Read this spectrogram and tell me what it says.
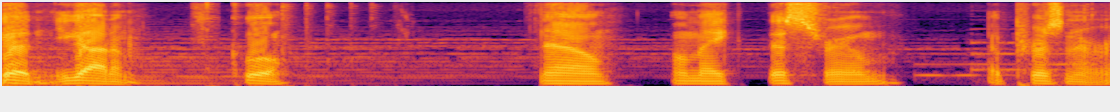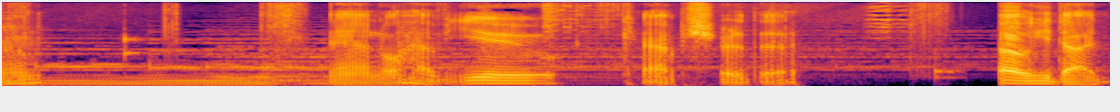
Good, you got him. Cool. Now, we'll make this room a prisoner room. And we'll have you capture the... Oh, he died.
